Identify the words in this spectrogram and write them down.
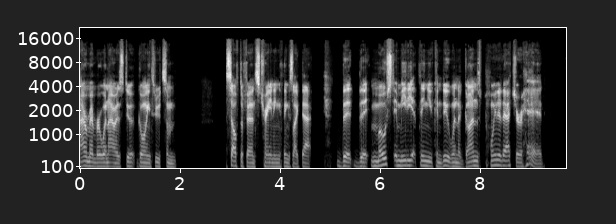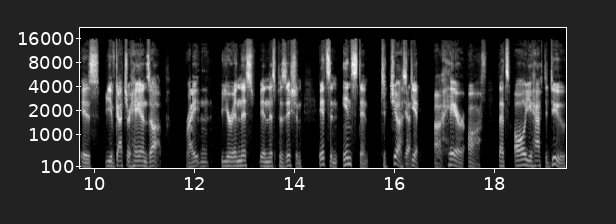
I remember when I was do, going through some self defense training, things like that. The the most immediate thing you can do when a gun's pointed at your head is you've got your hands up, right? Mhm. You're in this in this position. It's an instant to just Yeah. get a hair off. That's all you have to do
